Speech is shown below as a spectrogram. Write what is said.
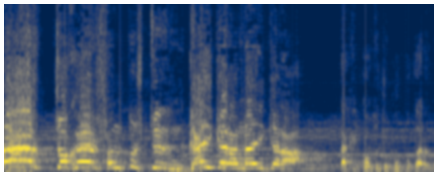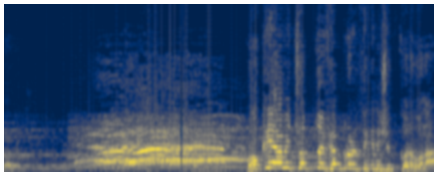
তার চোখের সন্তুষ্টির গায়িকারা, নায়িকারা তাকে কতটুকু উপকার করে। ওকে আমি চোদ্দই ফেব্রুয়ারি থেকে নিষেধ করব না।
